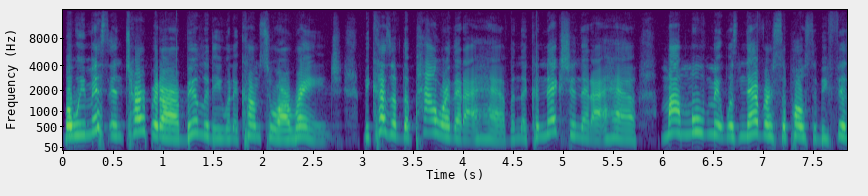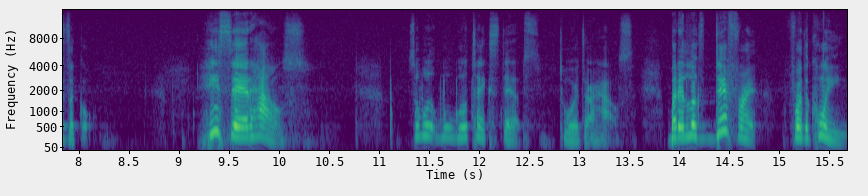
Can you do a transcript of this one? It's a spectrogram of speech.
But we misinterpret our ability when it comes to our range. Because of the power that I have and the connection that I have, my movement was never supposed to be physical. He said house. So we'll, we'll take steps towards our house. But it looks different for the queen.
